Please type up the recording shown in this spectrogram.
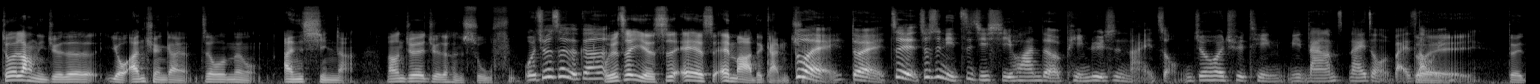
就会让你觉得有安全感，就那种安心呐、啊，然后你就会觉得很舒服。我觉得这个跟我觉得这也是 ASMR 的感觉。对对，这也就是你自己喜欢的频率是哪一种，你就会去听你哪哪一种的白噪音。对对，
